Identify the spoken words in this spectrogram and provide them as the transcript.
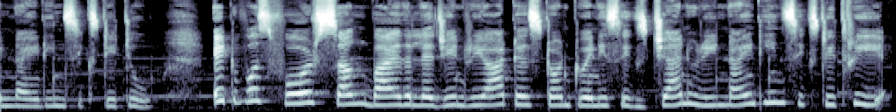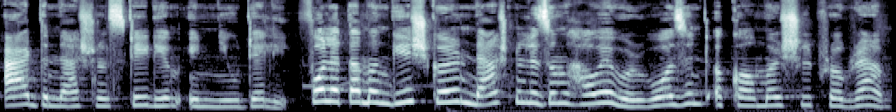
in 1962. It was first sung by the legendary artist on 26 January 1963 at the National Stadium in New Delhi. For Lata Mangeshkar, nationalism, however, wasn't a commercial program.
